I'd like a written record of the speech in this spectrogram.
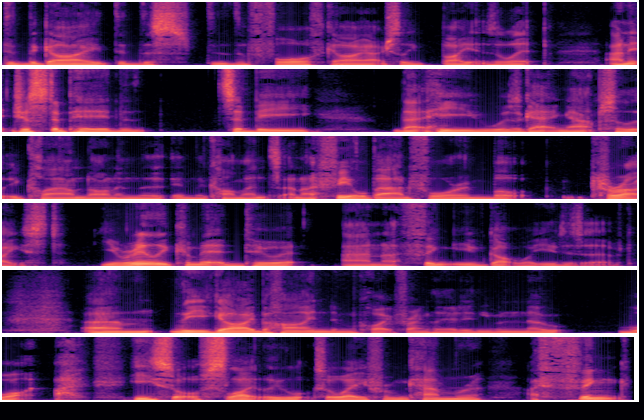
did the guy, did this, did the fourth guy actually bite his lip? And it just appeared to be that he was getting absolutely clowned on in the in the comments, and I feel bad for him, but Christ, you really committed to it, and I think you've got what you deserved. Um, the guy behind him, quite frankly, I didn't even know what. He sort of slightly looks away from camera. I think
